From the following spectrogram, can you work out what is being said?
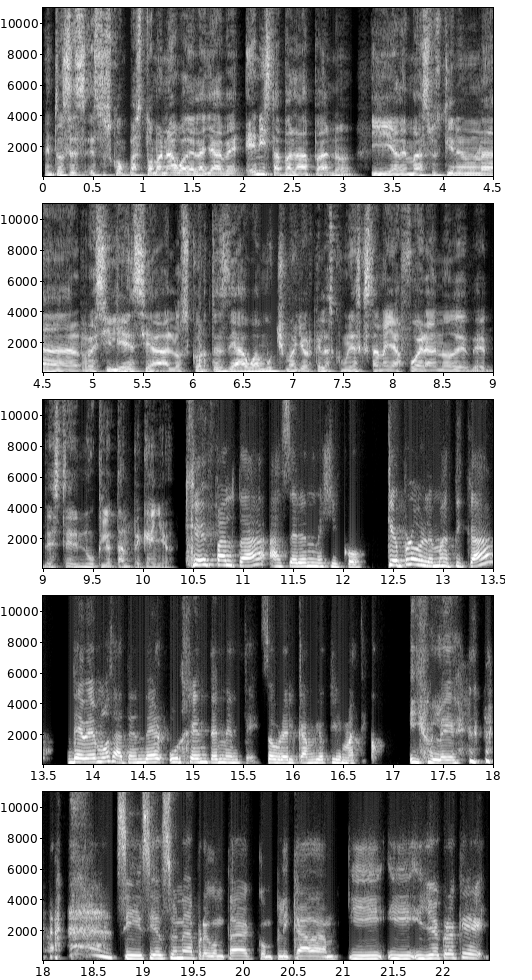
Entonces, estos compas toman agua de la llave en Iztapalapa, ¿no? Y además, pues tienen una resiliencia a los cortes de agua mucho mayor que las comunidades que están allá afuera, ¿no? De este núcleo tan pequeño. ¿Qué falta hacer en México? ¿Qué problemática debemos atender urgentemente sobre el cambio climático? Híjole, sí, sí es una pregunta complicada y, yo creo que,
